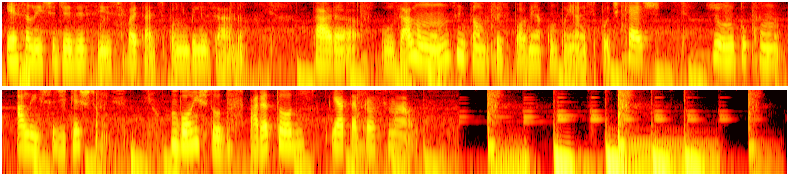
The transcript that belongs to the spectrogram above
Essa lista de exercícios vai estar disponibilizada para os alunos, então vocês podem acompanhar esse podcast junto com a lista de questões. Um bom estudo para todos e até a próxima aula.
